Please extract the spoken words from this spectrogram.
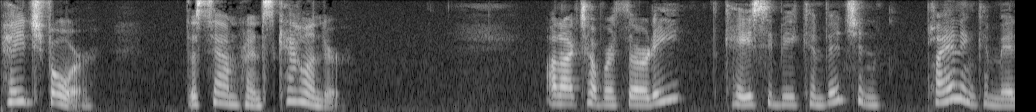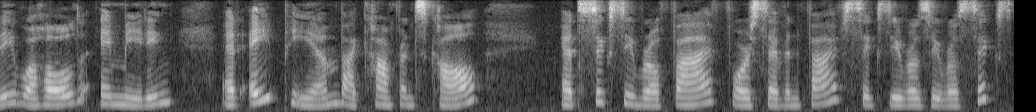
Page 4 The Soundprints Calendar. On October 30, the KCB Convention Planning Committee will hold a meeting at 8 p.m. by conference call at 605 475 6006.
